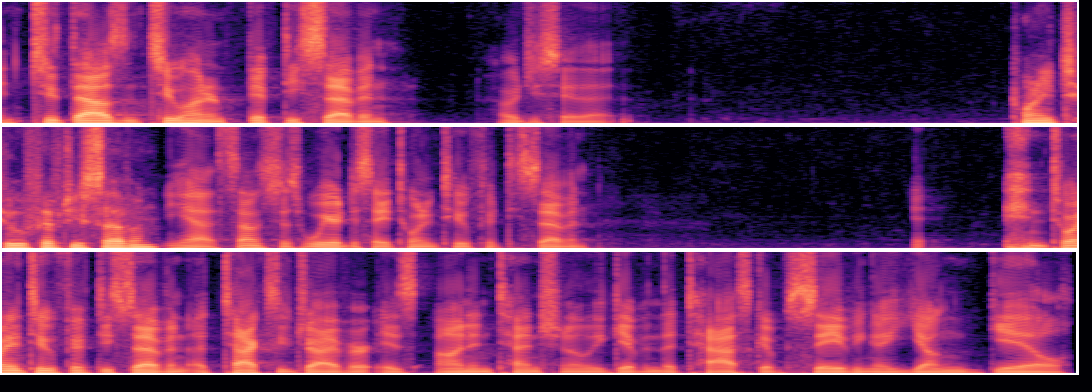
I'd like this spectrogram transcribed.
In 2257, how would you say that? 2257. Yeah, it sounds just weird to say 2257. In 2257, a taxi driver is unintentionally given the task of saving a young Gil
